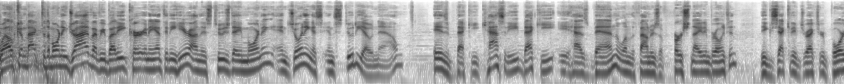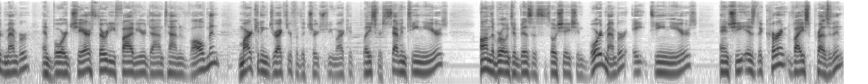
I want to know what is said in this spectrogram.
Welcome back to the morning drive, everybody. Kurt and Anthony here on this Tuesday morning, and joining us in studio now is Becky Cassidy. Becky has been one of the founders of First Night in Burlington, the executive director, board member, and board chair, 35 year downtown involvement, marketing director for the Church Street Marketplace for 17 years, on the Burlington Business Association board member, 18 years, and she is the current vice president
